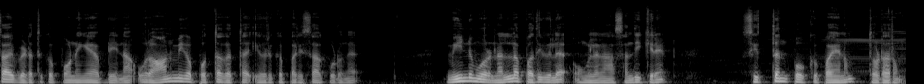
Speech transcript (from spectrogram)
சாஹிப் இடத்துக்கு போனீங்க அப்படின்னா ஒரு ஆன்மீக புத்தகத்தை இவருக்கு பரிசாக கொடுங்க. மீண்டும் ஒரு நல்ல பதிவில் உங்களை நான் சந்திக்கிறேன். சித்தன் போக்கு பயணம் தொடரும்.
